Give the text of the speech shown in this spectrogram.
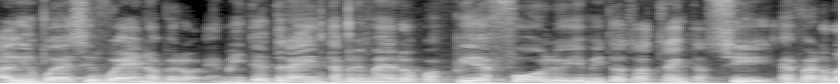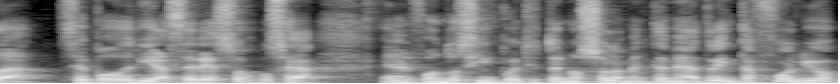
Alguien puede decir, bueno, pero emite 30 primero, pues pide folio y emite otras 30. Sí, es verdad, se podría hacer eso. O sea, en el fondo, si impuesto usted no solamente me da 30 folios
